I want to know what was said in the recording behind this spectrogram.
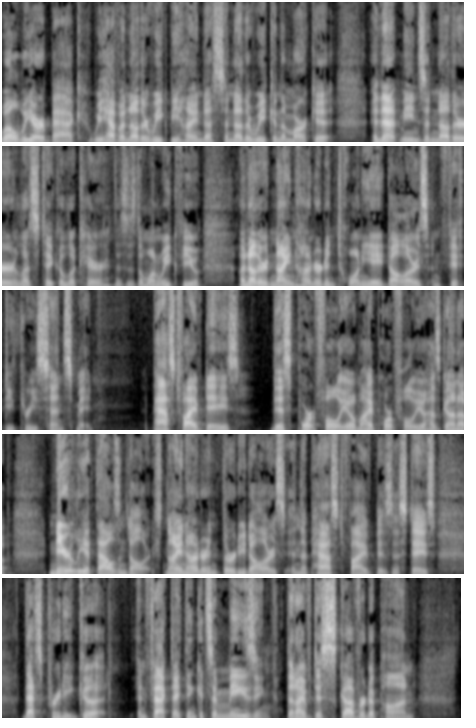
Well, we are back. We have another week behind us, another week in the market. And that means another, let's take a look here. This is the one week view. Another $928.53 made. Past five days, this portfolio, my portfolio, has gone up nearly $1,000, $930 in the past five business days. That's pretty good. In fact, I think it's amazing that I've discovered upon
